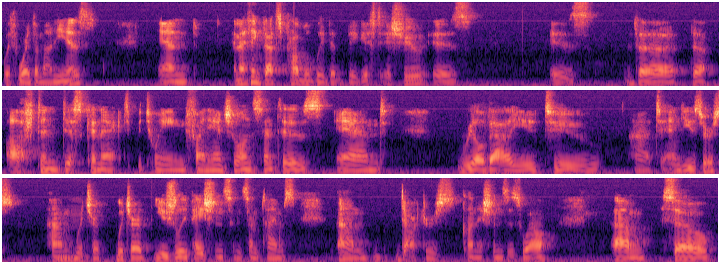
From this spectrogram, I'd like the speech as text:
with where the money is, and and I think that's probably the biggest issue is is the the often disconnect between financial incentives and real value to uh, to end users, um, mm-hmm. which are which are usually patients and sometimes um, doctors, clinicians as well. Um, so,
